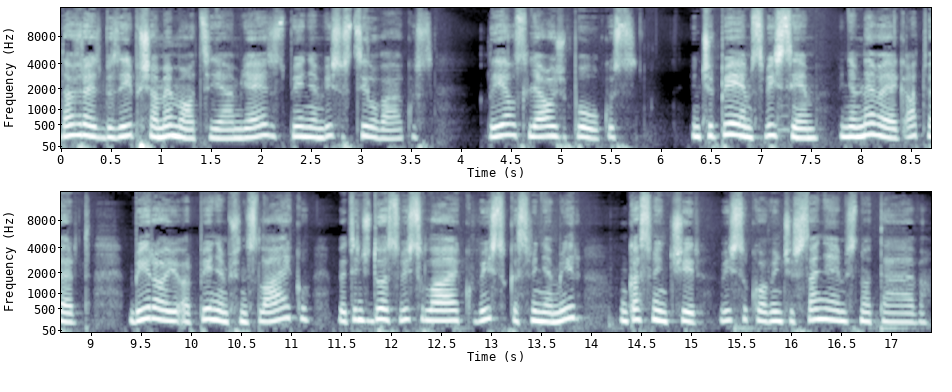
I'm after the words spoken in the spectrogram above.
dažreiz bez īpašām emocijām, Jēzus pieņem visus cilvēkus, lielus ļaužu pulkus. Viņš ir pieejams visiem, viņam nevajag atvērt biroju ar pieņemšanas laiku, bet viņš dos visu laiku, visu, kas viņam ir un kas viņš ir, visu, ko viņš ir saņēmis no tēva.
